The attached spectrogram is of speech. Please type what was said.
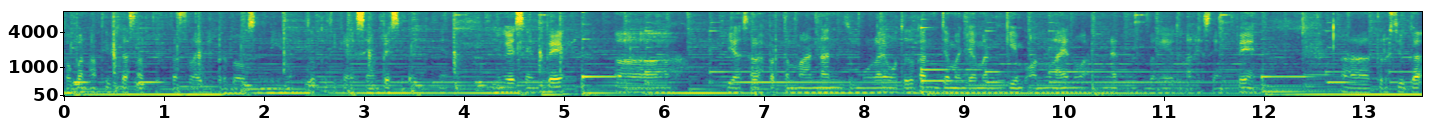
ataupun aktivitas-aktivitas lain yang berbau seni. Nah, itu ketika SMP sih banyaknya. Juga SMP biasalah pertemanan itu mulai waktu itu kan zaman zaman game online warnet dan sebagainya itu kan SMP uh, eh, terus juga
